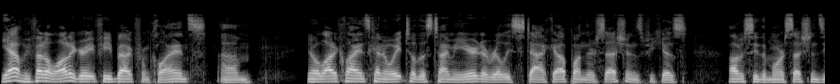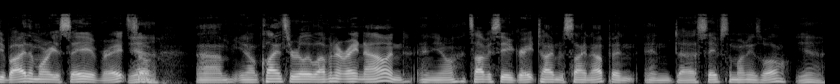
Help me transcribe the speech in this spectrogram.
Yeah, we've had a lot of great feedback from clients. Um, you know, a lot of clients kind of wait till this time of year to really stack up on their sessions because obviously the more sessions you buy, the more you save, right? Yeah. So, um, you know, clients are really loving it right now, and, and you know, it's obviously a great time to sign up and and uh, save some money as well. Yeah.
